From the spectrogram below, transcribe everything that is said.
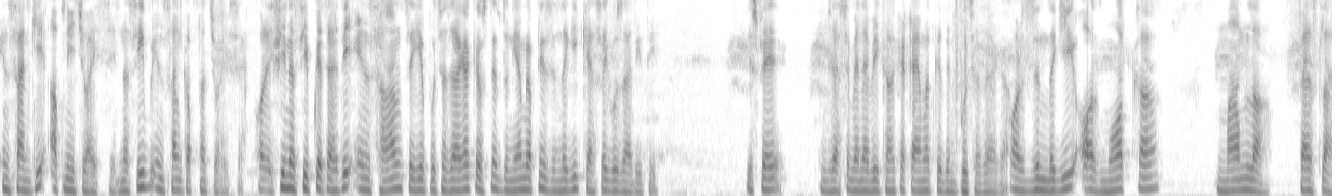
इंसान की अपनी चॉइस से नसीब इंसान का अपना चॉइस है। और इसी नसीब के तहत ही इंसान से ये पूछा जाएगा कि उसने दुनिया में अपनी ज़िंदगी कैसे गुजारी थी। जिस पे जैसे मैंने अभी कहा कि क़्यामत के दिन पूछा जाएगा, और ज़िंदगी और मौत का मामला, फ़ैसला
